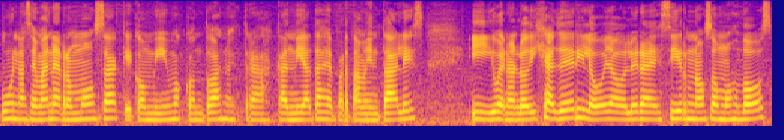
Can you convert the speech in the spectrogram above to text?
una semana hermosa que convivimos con todas nuestras candidatas departamentales y bueno, lo dije ayer y lo voy a volver a decir, no somos dos,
